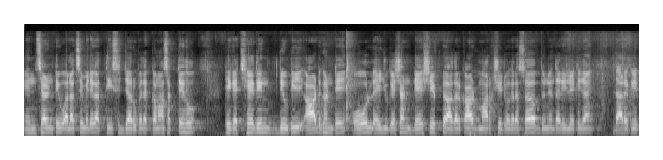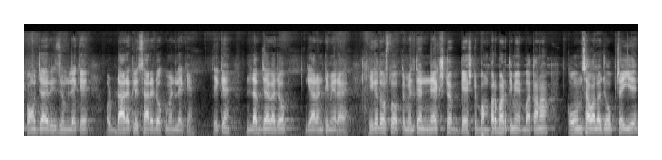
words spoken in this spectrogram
इंसेंटिव अलग से मिलेगा, तीस हज़ार रुपये तक कमा सकते हो। ठीक है छः दिन ड्यूटी आठ घंटे all education day shift Aadhaar card marksheet वगैरह सब दुनियादारी लेके जाएँ डायरेक्टली पहुँच जाए रिज्यूम लेके और डायरेक्टली सारे डॉक्यूमेंट लेके, ठीक है? लग जाएगा जॉब गारंटी मेरा है ठीक है दोस्तों तो मिलते हैं नेक्स्ट बेस्ट बम्पर भर्ती में, बताना कौन सा वाला जॉब चाहिए,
